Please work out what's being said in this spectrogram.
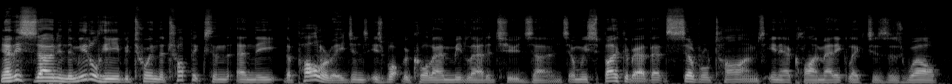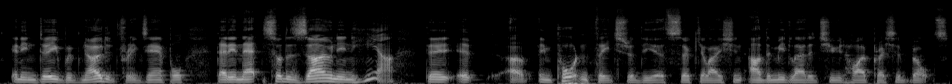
Now, this zone in the middle here between the tropics and, and the, the polar regions is what we call our mid-latitude zones. And we spoke about that several times in our climatic lectures as well. And indeed, we've noted, for example, that in that sort of zone in here, the, important feature of the Earth's circulation are the mid-latitude high pressure belts.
